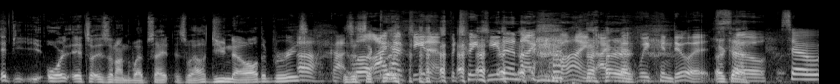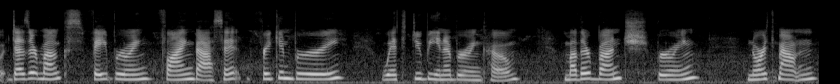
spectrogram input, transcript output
If you, or it's is it on the website as well? Do you know all the breweries? Oh God! Well, a I have Gina. Between Gina and I combined, I bet we can do it. Okay. So So, Desert Monks, Fate Brewing, Flying Basset, Freak'n Brewery with Dubina Brewing Co., Mother Bunch Brewing, North Mountain,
